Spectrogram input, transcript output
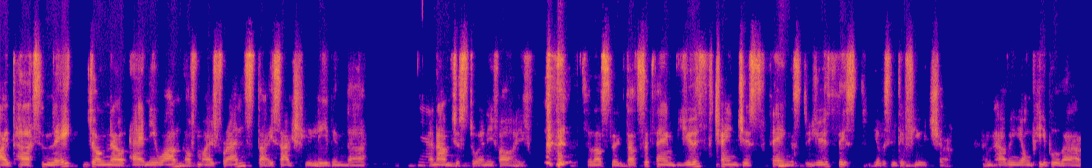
I personally don't know anyone of my friends that is actually living there. Yeah. And I'm just 25. so that's the that's the thing. Youth changes things. The youth is obviously the future. And having young people that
